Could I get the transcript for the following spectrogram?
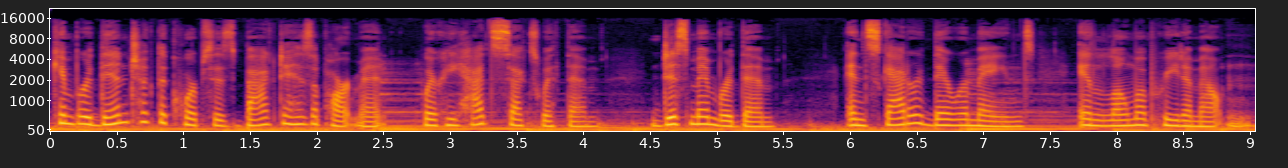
Kemper then took the corpses back to his apartment where he had sex with them, dismembered them, and scattered their remains in Loma Prieta Mountain.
